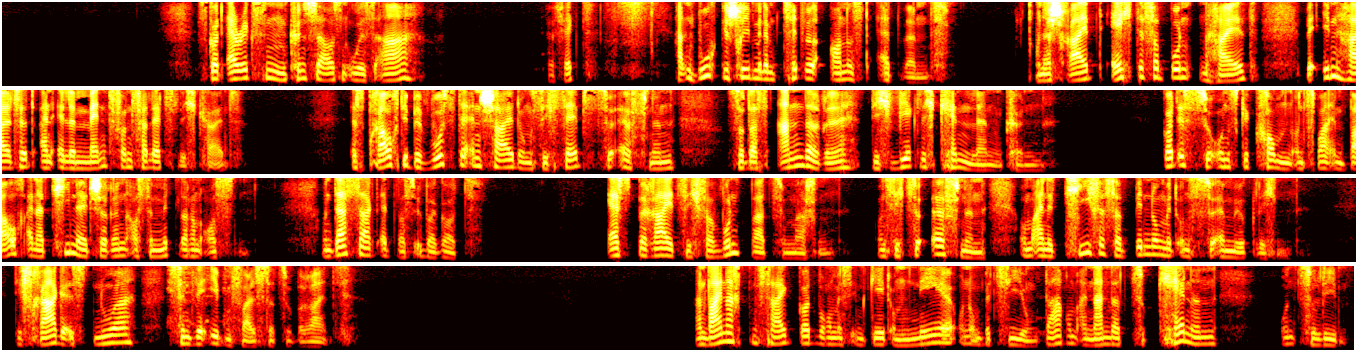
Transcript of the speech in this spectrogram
Scott Erickson, ein Künstler aus den USA, perfekt, hat ein Buch geschrieben mit dem Titel Honest Advent. Und er schreibt, echte Verbundenheit beinhaltet ein Element von Verletzlichkeit. Es braucht die bewusste Entscheidung, sich selbst zu öffnen, sodass andere dich wirklich kennenlernen können. Gott ist zu uns gekommen, und zwar im Bauch einer Teenagerin aus dem Mittleren Osten. Und das sagt etwas über Gott. Er ist bereit, sich verwundbar zu machen, und sich zu öffnen, um eine tiefe Verbindung mit uns zu ermöglichen. Die Frage ist nur, sind wir ebenfalls dazu bereit? An Weihnachten zeigt Gott, worum es ihm geht, um Nähe und um Beziehung, darum einander zu kennen und zu lieben.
